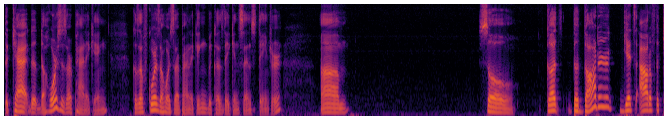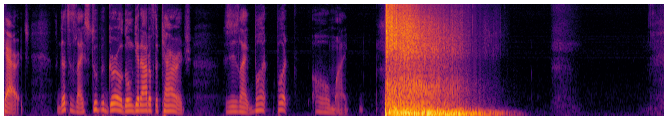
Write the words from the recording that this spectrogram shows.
the cat, the the horses are panicking, because of course the horses are panicking because they can sense danger. Um, so Guts the daughter gets out of the carriage. Guts is like, stupid girl, don't get out of the carriage. She's like, but but oh my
